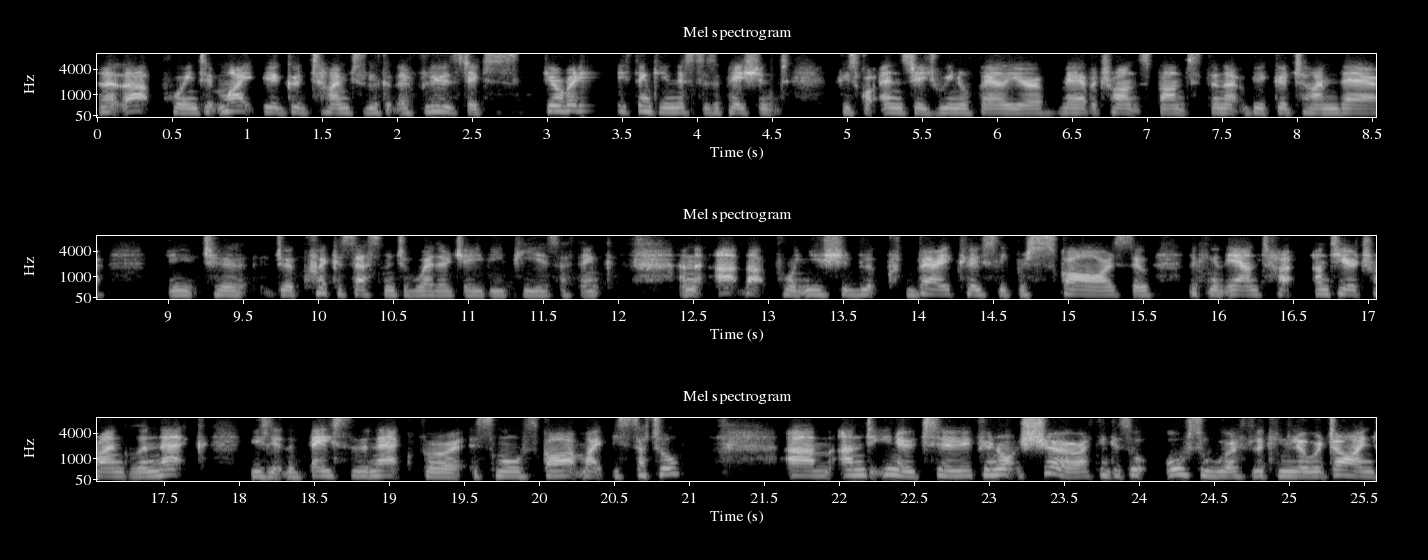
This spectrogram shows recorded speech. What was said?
and at that point, it might be a good time to look at their fluid status. If you're already thinking this is a patient who's got end stage renal failure, may have a transplant, then that would be a good time there to do a quick assessment of whether JVP is, I think. And at that point, you should look very closely for scars. So looking at the anti- anterior triangle of the neck, usually at the base of the neck for a small scar, it might be subtle. Um, and, you know, to if you're not sure, I think it's also worth looking lower down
